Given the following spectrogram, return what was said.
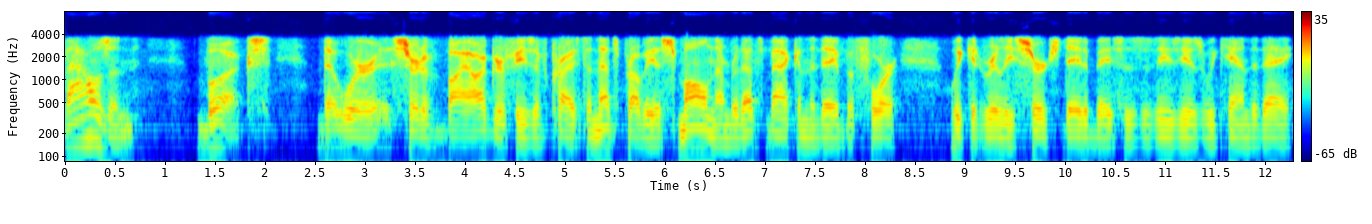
thousand books that were sort of biographies of Christ, and that's probably a small number. That's back in the day before we could really search databases as easy as we can today.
